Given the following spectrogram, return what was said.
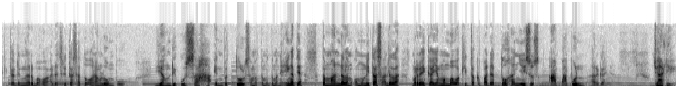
Kita dengar bahwa ada cerita satu orang lumpuh yang diusahain betul sama teman-temannya. Ingat ya, teman dalam komunitas adalah mereka yang membawa kita kepada Tuhan Yesus apa pun harganya. Jadi,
